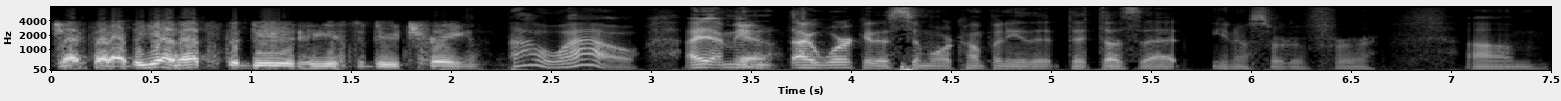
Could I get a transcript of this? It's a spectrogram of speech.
check that out. But yeah, that's the dude who used to do Tree. Oh wow! I, I mean, Yeah. I work at a similar company that that does that. You know, sort of for um,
